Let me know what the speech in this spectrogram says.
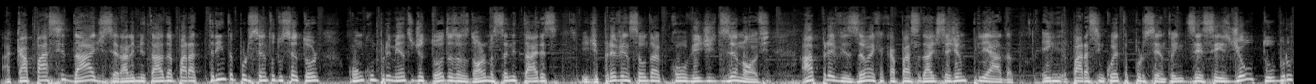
a capacidade será limitada para 30% do setor, com cumprimento de todas as normas sanitárias e de prevenção da Covid-19. A previsão é que a capacidade seja ampliada em- para 50% em 16 de outubro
